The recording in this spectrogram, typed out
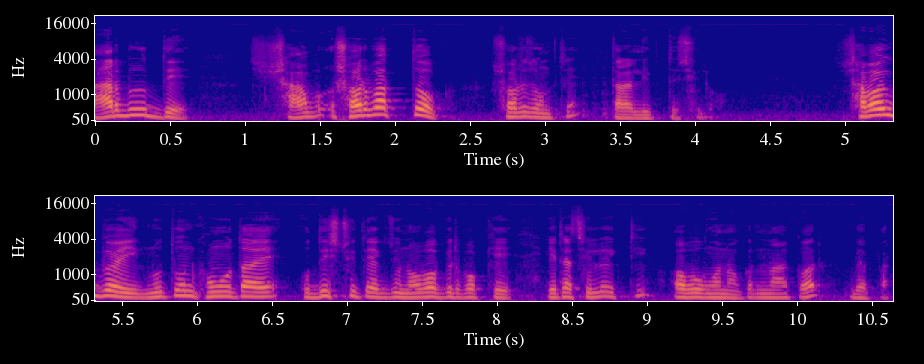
তার বিরুদ্ধে সর্বাত্মক ষড়যন্ত্রে তারা লিপ্ত ছিল। স্বাভাবিকভাবেই নতুন ক্ষমতায় অধিষ্ঠিত একজন নবাবের পক্ষে এটা ছিল একটি অবমাননাকর ব্যাপার।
